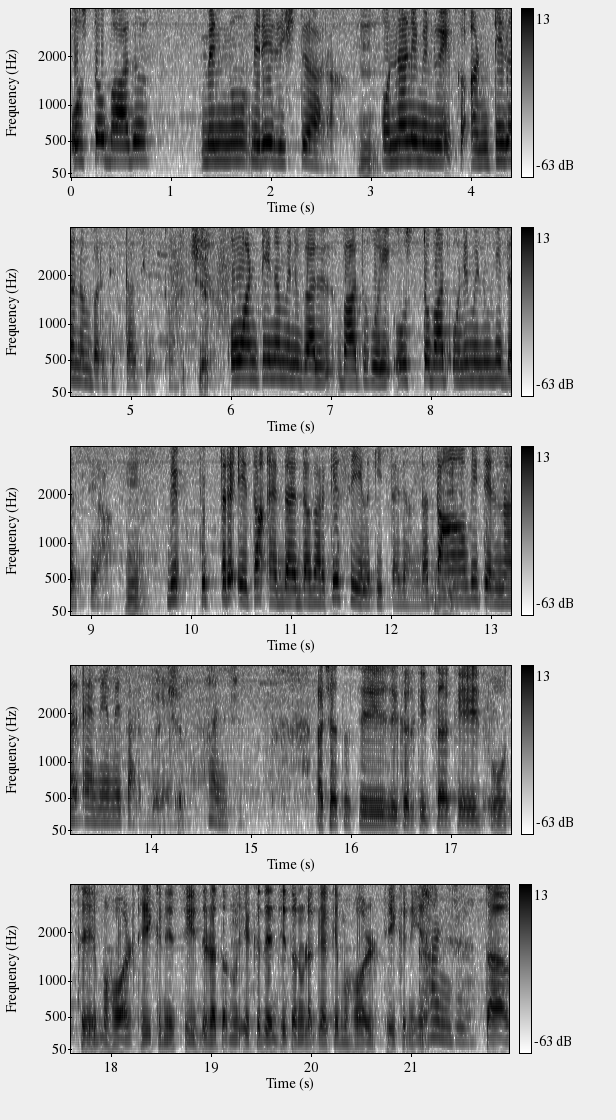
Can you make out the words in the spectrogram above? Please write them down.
ਉਸ ਤੋਂ ਬਾਅਦ ਮੈਨੂੰ ਮੇਰੇ ਰਿਸ਼ਤੇਦਾਰ ਆ ਉਹਨਾਂ ਨੇ ਮੈਨੂੰ ਇੱਕ ਆਂਟੀ ਦਾ ਨੰਬਰ ਦਿੱਤਾ ਸੀ ਉੱਥੋਂ। ਅੱਛਾ। ਉਹ ਆਂਟੀ ਨਾਲ ਮੈਨੂੰ ਗੱਲਬਾਤ ਹੋਈ ਉਸ ਤੋਂ ਬਾਅਦ ਉਹਨੇ ਮੈਨੂੰ ਵੀ ਦੱਸਿਆ ਵੀ ਪੁੱਤਰ ਇਹ ਤਾਂ ਐਦਾਂ ਐਦਾਂ ਕਰਕੇ ਸੇਲ ਕੀਤਾ ਜਾਂਦਾ ਤਾਂ ਵੀ ਤੇਰੇ ਨਾਲ ਐਵੇਂ ਐਵੇਂ ਕਰਦੇ ਆ। ਹਾਂਜੀ। ਅੱਛਾ ਤੁਸੀਂ ਜ਼ਿਕਰ ਕੀਤਾ ਕਿ ਉੱਥੇ ਮਾਹੌਲ ਠੀਕ ਨਹੀਂ ਸੀ ਜਿਹੜਾ ਤੁਹਾਨੂੰ ਇੱਕ ਦਿਨ 'ਚ ਤੁਹਾਨੂੰ ਲੱਗਿਆ ਕਿ ਮਾਹੌਲ ਠੀਕ ਨਹੀਂ ਹੈ। ਹਾਂਜੀ। ਤਾਂ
